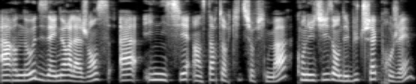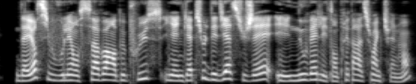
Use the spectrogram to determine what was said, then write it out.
Arnaud, designer à l'agence, a initié un starter kit sur Figma qu'on utilise en début de chaque projet. D'ailleurs, si vous voulez en savoir un peu plus, il y a une capsule dédiée à ce sujet et une nouvelle est en préparation actuellement.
